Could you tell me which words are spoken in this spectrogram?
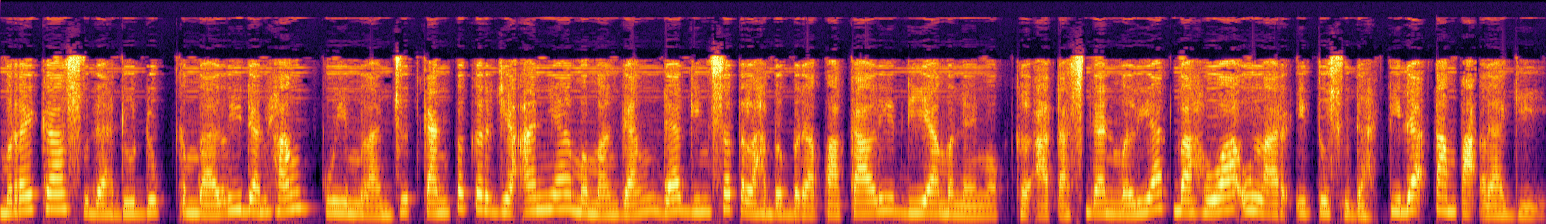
Mereka sudah duduk kembali dan Hang Kui melanjutkan pekerjaannya memanggang daging setelah beberapa kali dia menengok ke atas dan melihat bahwa ular itu sudah tidak tampak lagi.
